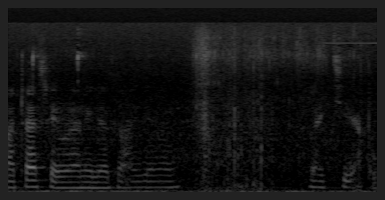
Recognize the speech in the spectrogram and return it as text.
contrast here you. 11 like here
